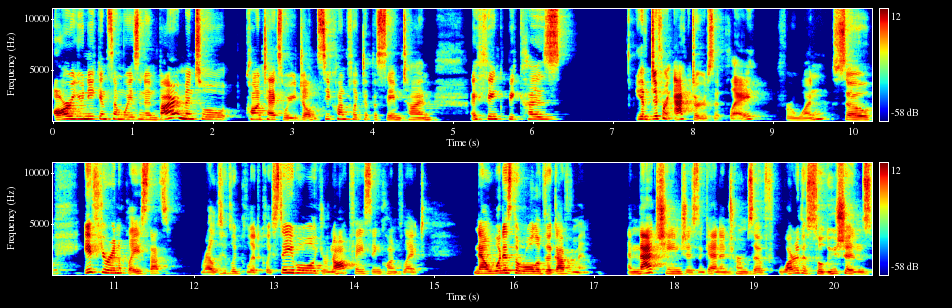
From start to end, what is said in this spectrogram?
are unique in some ways in environmental context where you don't see conflict at the same time. I think because you have different actors at play for one. So if you're in a place that's relatively politically stable you're not facing conflict now, what is the role of the government? And that changes again in terms of what are the solutions,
